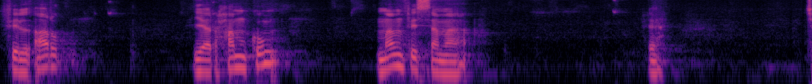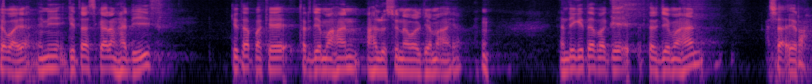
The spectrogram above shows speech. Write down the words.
fil ard yarhamkum man fis sama." Ya. Coba ya, ini kita sekarang hadis, kita pakai terjemahan Ahlus Sunnah wal Jamaah ya. Nanti kita pakai terjemahan Syairah.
